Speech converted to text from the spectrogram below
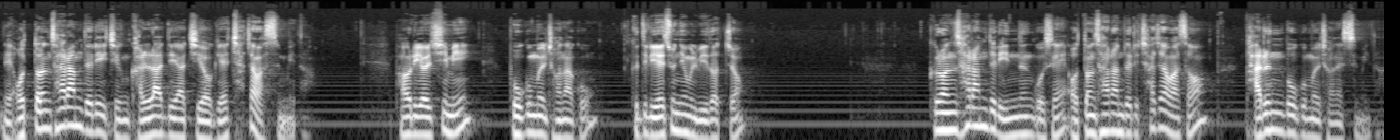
네, 어떤 사람들이 지금 갈라디아 지역에 찾아왔습니다. 바울이 열심히 복음을 전하고 그들이 예수님을 믿었죠. 그런 사람들이 있는 곳에 어떤 사람들이 찾아와서 다른 복음을 전했습니다.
